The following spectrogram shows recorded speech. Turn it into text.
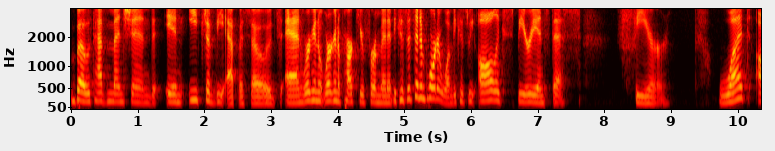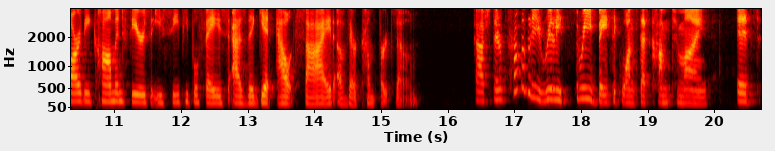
both have mentioned in each of the episodes and we're going to we're going to park here for a minute because it's an important one because we all experience this fear. What are the common fears that you see people face as they get outside of their comfort zone? Gosh, there are probably really three basic ones that come to mind. It's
